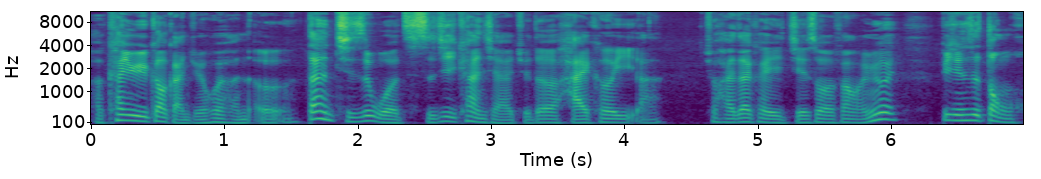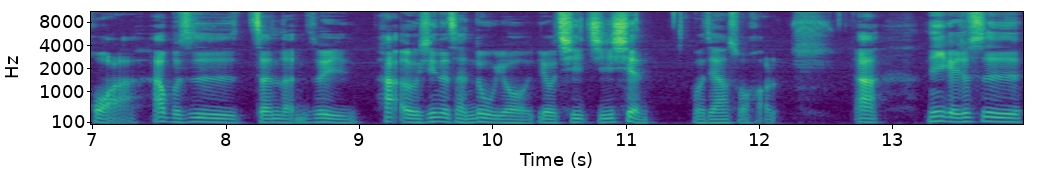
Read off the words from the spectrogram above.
呃，看预告感觉会很恶，但其实我实际看起来觉得还可以啦，就还在可以接受的范围。因为毕竟是动画啦，它不是真人，所以它恶心的程度有有其极限。我这样说好了啊，另一个就是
